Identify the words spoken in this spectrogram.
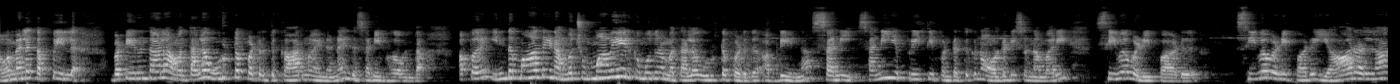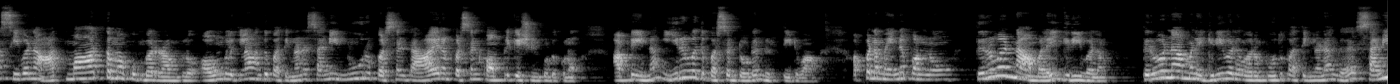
அவன் மேல தப்பு இல்லை. பட் இருந்தாலும் அவன் தலை உருட்டப்படுறதுக்கு காரணம் என்னன்னா இந்த சனி பகவான் தான். அப்ப இந்த மாதிரி நம்ம சும்மாவே இருக்கும்போது நம்ம தலை உருட்டப்படுது அப்படின்னா சனி சனியை பிரீத்தி பண்றதுக்கு நான் ஆல்ரெடி சொன்ன மாதிரி சிவ வழிபாடு சிவ வழிபாடு யாரெல்லாம் சிவனை ஆத்மார்த்தமா கும்பிடுறாங்களோ அவங்களுக்குலாம் வந்து பாத்தீங்கன்னா சனி நூறு பர்சன்ட் ஆயிரம் பர்சன்ட் காம்ப்ளிகேஷன் கொடுக்கணும். அப்படின்னா இருபது பர்சன்டோட நிறுத்திடுவாங்க. அப்ப நம்ம என்ன பண்ணோம் திருவண்ணாமலை கிரிவலம். திருவண்ணாமலை கிரிவலம் வரும்போது பாத்தீங்கன்னா அங்கே சனி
